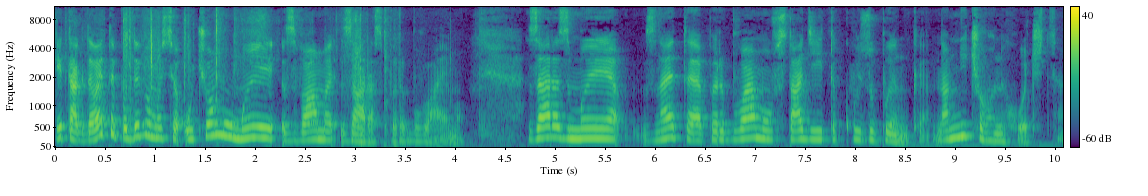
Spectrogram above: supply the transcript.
І так, давайте подивимося, у чому ми з вами зараз перебуваємо. Зараз ми, знаєте, перебуваємо в стадії такої зупинки. Нам нічого не хочеться.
